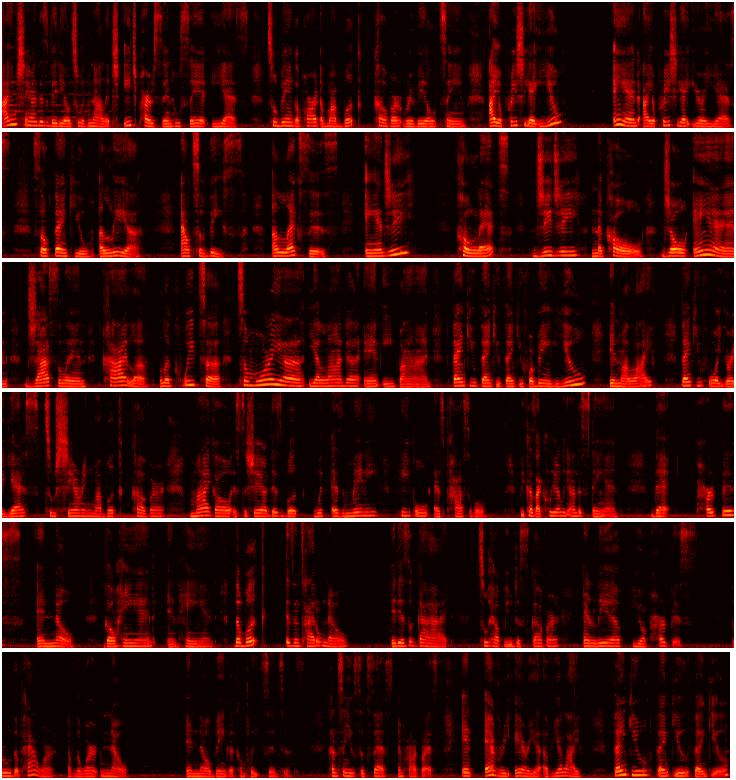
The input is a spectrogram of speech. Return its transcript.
I am sharing this video to acknowledge each person who said yes to being a part of my book cover reveal team. I appreciate you and I appreciate your yes. So thank you, Aaliyah, Altovise, Allexis, Angie, Collette, Gigi, Nicole, Joel Ann, Joslyn, Kyla, Laquita, Tumoria, Yolanda, and Yvonne. Thank you, thank you, thank you for being you in my life. Thank you for your yes to sharing my book cover. My goal is to share this book with as many people as possible because I clearly understand that purpose and no go hand in hand. The book is entitled No. It is a guide to help you discover and live your purpose through the power of the word no and no being a complete sentence. Continued success and progress in every area of your life. Thank you, thank you, thank you.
